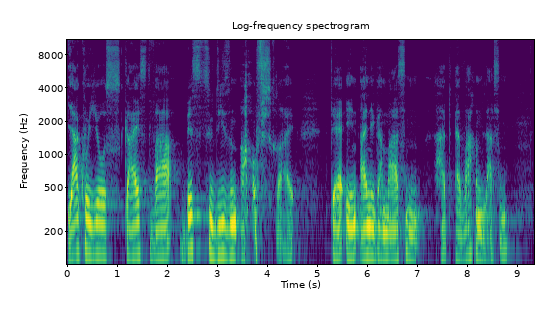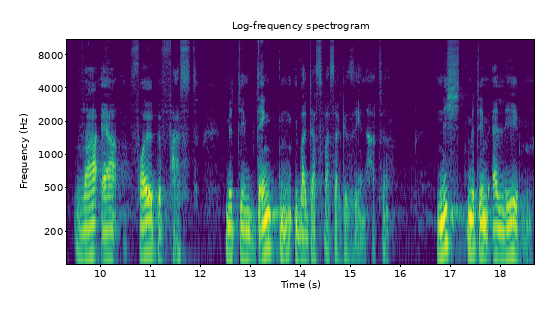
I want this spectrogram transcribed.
Yakuyos Geist war bis zu diesem Aufschrei, der ihn einigermaßen hat erwachen lassen, war er voll befasst mit dem Denken über das, was er gesehen hatte, nicht mit dem Erleben.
